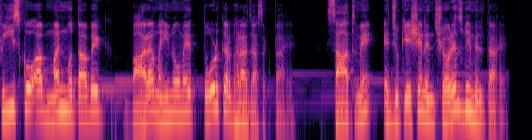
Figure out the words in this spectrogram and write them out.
फ़ीस को अब मन मुताबिक 12 महीनों में तोड़कर भरा जा सकता है। साथ में एजुकेशन इंश्योरेंस भी मिलता है।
